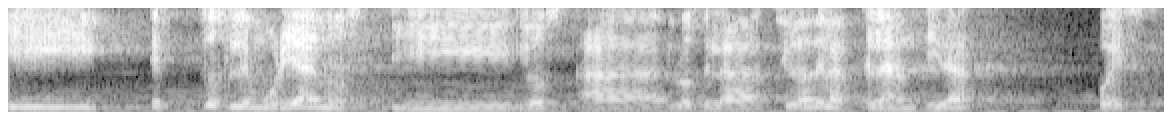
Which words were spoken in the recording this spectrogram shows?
y estos lemurianos y los, ah, los de la ciudad de la Atlántida, pues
